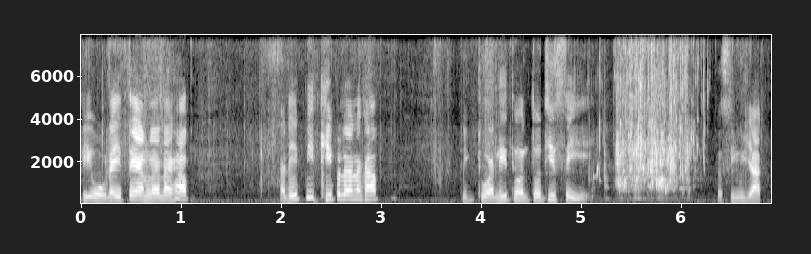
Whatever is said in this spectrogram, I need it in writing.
พี่โอกได้แต้มแล้วนะครับ อันนี้ปิดคลิปไปแล้วนะครับ ถึงทวนที่ทวนตัวที่สี่กระซิวยักษ์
